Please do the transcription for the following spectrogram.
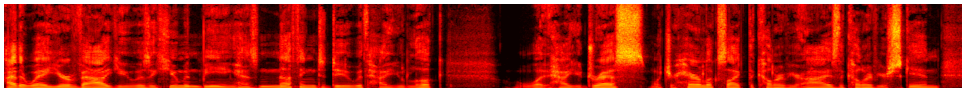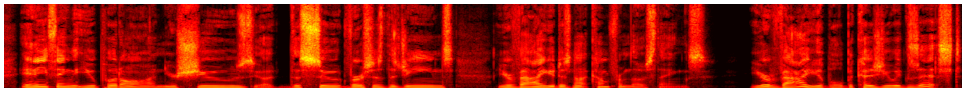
Either way, your value as a human being has nothing to do with how you look, what how you dress, what your hair looks like, the color of your eyes, the color of your skin, anything that you put on, your shoes, uh, the suit versus the jeans, your value does not come from those things. You're valuable because you exist.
